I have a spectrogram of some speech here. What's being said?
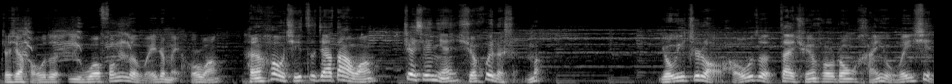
这些猴子一窝蜂地围着美猴王，很好奇自家大王这些年学会了什么。有一只老猴子在群猴中很有威信，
